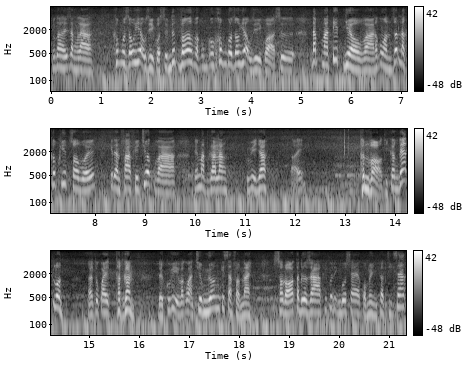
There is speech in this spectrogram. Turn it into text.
chúng ta thấy rằng là không có dấu hiệu gì của sự nứt vỡ và cũng không có dấu hiệu gì của sự đắp ma tít nhiều và nó còn rất là khớp khít so với cái đèn pha phía trước và cái mặt ga lăng quý vị nhá. Đấy. Thân vỏ thì căng đét luôn. Đấy, tôi quay thật gần để quý vị và các bạn chiêm ngưỡng cái sản phẩm này. Sau đó ta đưa ra cái quyết định mua xe của mình thật chính xác.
